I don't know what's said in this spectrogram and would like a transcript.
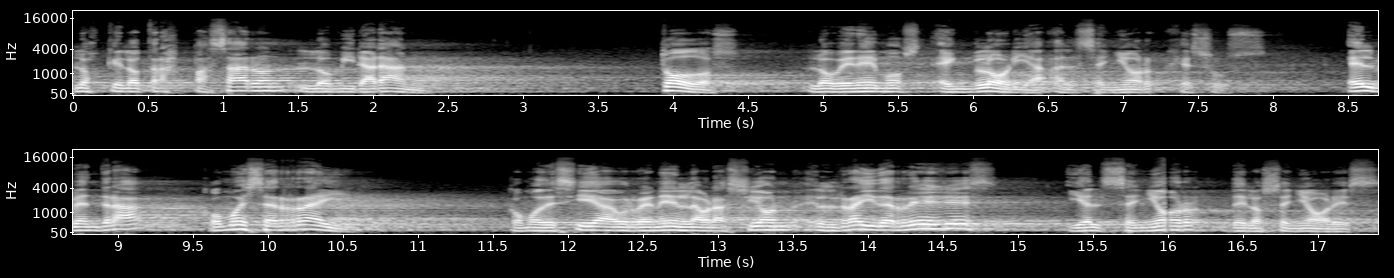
los que lo traspasaron lo mirarán, todos lo veremos en gloria al Señor Jesús. Él vendrá como ese rey, como decía René en la oración, el rey de reyes y el Señor de los señores.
